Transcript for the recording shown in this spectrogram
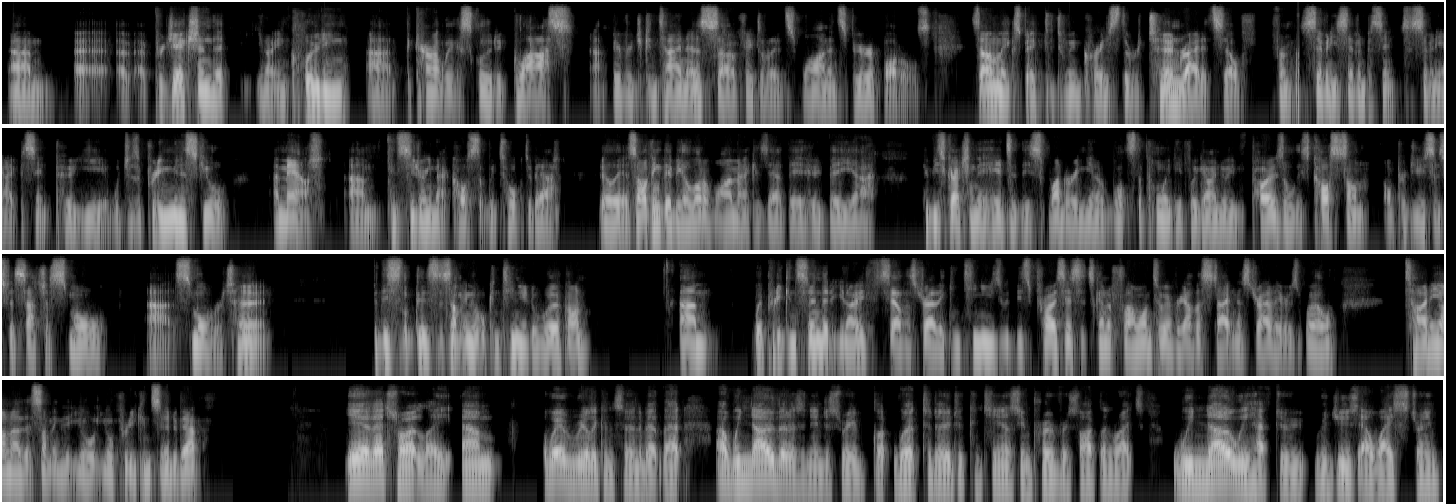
um, a, a, projection that you know, including uh, the currently excluded glass uh, beverage containers, so effectively it's wine and spirit bottles. It's only expected to increase the return rate itself from 77% to 78% per year, which is a pretty minuscule amount um, considering that cost that we talked about earlier. So I think there'd be a lot of winemakers out there who'd be uh, who'd be scratching their heads at this, wondering, you know, what's the point if we're going to impose all these costs on on producers for such a small uh, small return? But this look, this is something that we'll continue to work on. Um, we're pretty concerned that you know if South Australia continues with this process, it's going to flow on to every other state in Australia as well. Tony, I know that's something that you're you're pretty concerned about. Yeah, that's right, Lee. Um, we're really concerned about that. Uh, we know that as an industry, we've got work to do to continuously improve recycling rates. We know we have to reduce our waste stream.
